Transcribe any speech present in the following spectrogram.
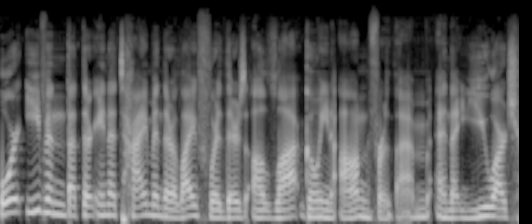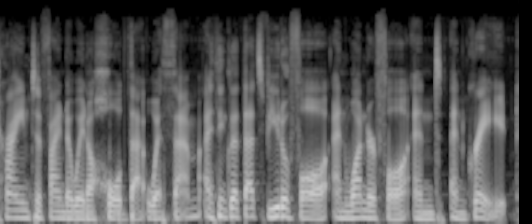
or even that they're in a time in their life where there's a lot going on for them and that you are trying to find a way to hold that with them. I think that that's beautiful and wonderful and, and great.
